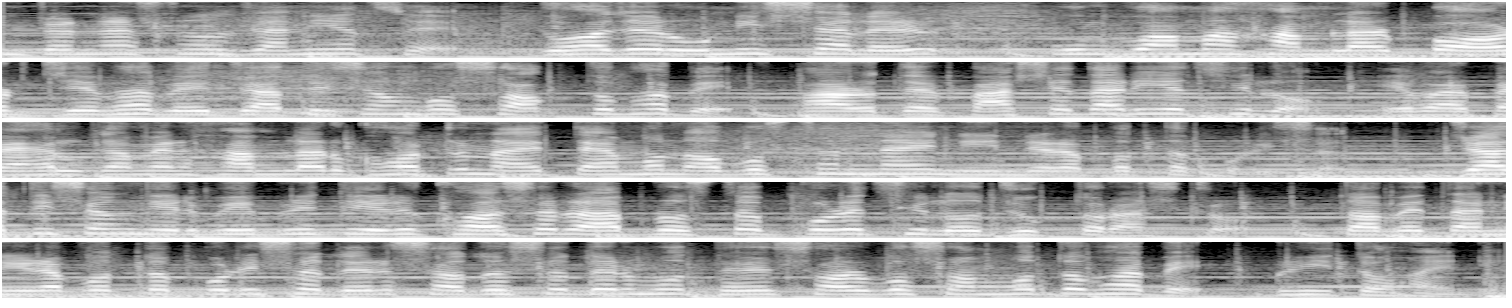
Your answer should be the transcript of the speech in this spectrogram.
ইন্টারন্যাশনাল জানিয়েছে দু হাজার উনিশ সালের পুলওয়ামা হামলার পর যেভাবে জাতিসংঘ শক্তভাবে ভারতের পাশে দাঁড়িয়েছিল, এবার পেহেলগামের হামলার ঘটনায় তেমন অবস্থান নেয়নি নিরাপত্তা পরিষদ। জাতিসংঘের বিবৃতির খসড়া প্রস্তাব করেছিল যুক্তরাষ্ট্র, তবে তা নিরাপত্তা পরিষদের সদস্যদের মধ্যে সর্বসম্মতভাবে গৃহীত হয়নি।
